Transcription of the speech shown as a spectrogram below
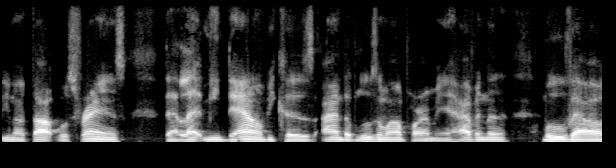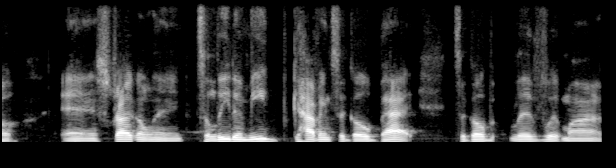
you know, thought was friends that let me down because I ended up losing my apartment, having to move out and struggling to leading me having to go back to go live with my,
